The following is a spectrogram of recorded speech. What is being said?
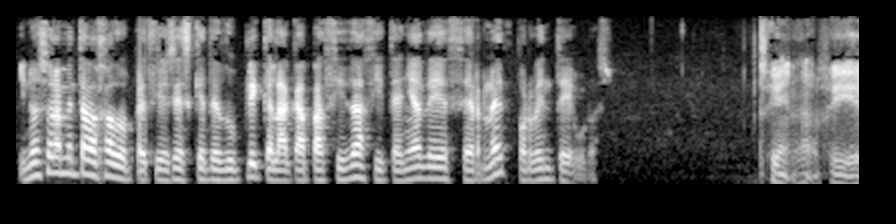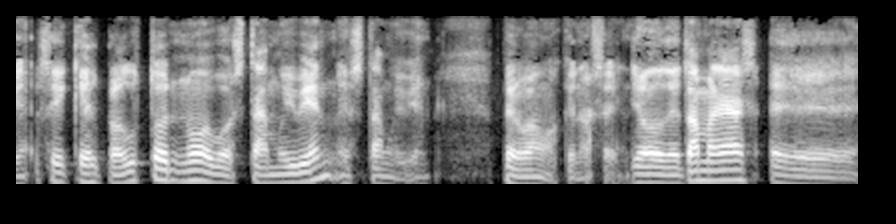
Y no solamente ha bajado precios, es que te duplica la capacidad y te añade Ethernet por 20 euros. Sí, no, sí, sí, que el producto nuevo está muy bien, está muy bien. Pero vamos, que no sé. Yo, de todas maneras, eh,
